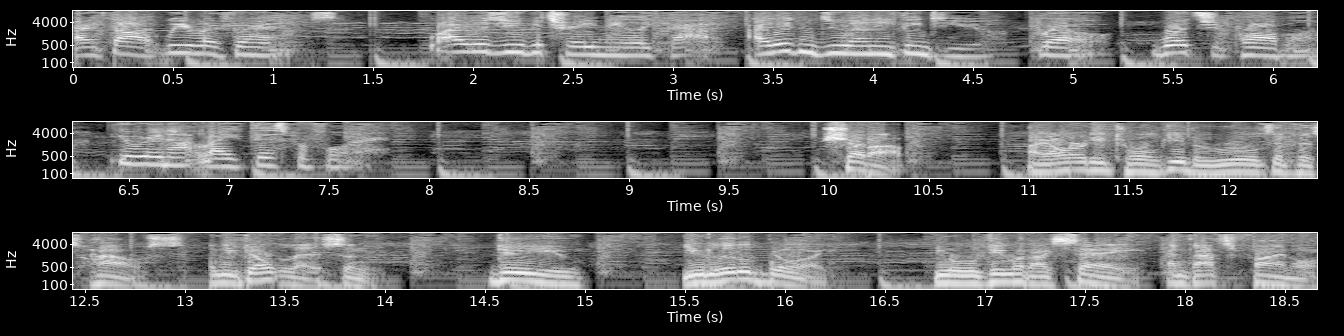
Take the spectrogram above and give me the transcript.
I thought we were friends. Why would you betray me like that? I didn't do anything to you, bro. What's your problem? You were not like this before. Shut up. I already told you the rules of this house, and you don't listen. Do you? You little boy. You will do what I say, and that's final.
